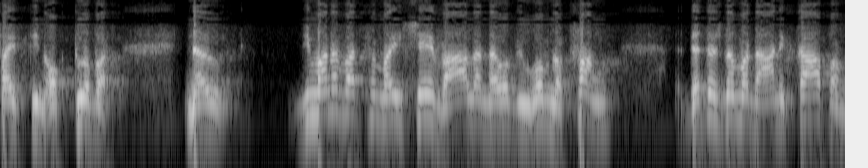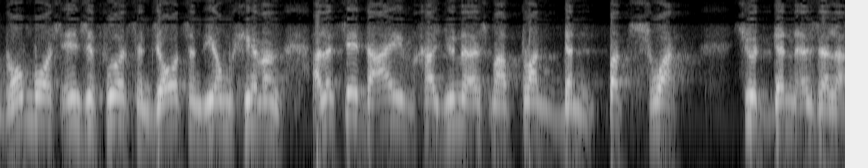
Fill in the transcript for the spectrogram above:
15 Oktober. Nou die manne wat vir my sê wale nou op die oomblik vang, dit is nou maar daar in die Kaap en Blombos ensovoorts en George en die omgewing. Hulle sê daai galjoene is maar plankdun, pik swart So dun is hulle.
